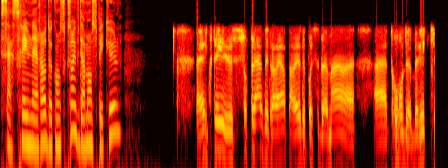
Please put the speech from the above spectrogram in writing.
ça serait une erreur de construction. Évidemment, on spécule. Euh, écoutez, sur place, des travailleurs parlaient de possiblement euh, euh, trop de briques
